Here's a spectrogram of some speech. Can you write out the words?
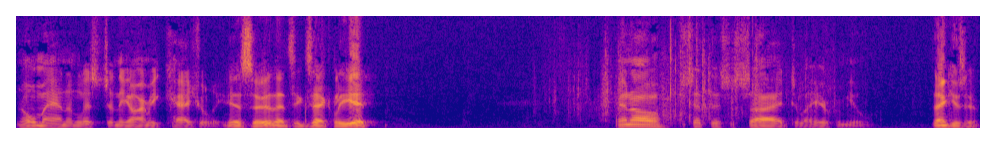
No man enlists in the Army casually. Yes, sir, that's exactly it. And I'll set this aside till I hear from you. Thank you, sir.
